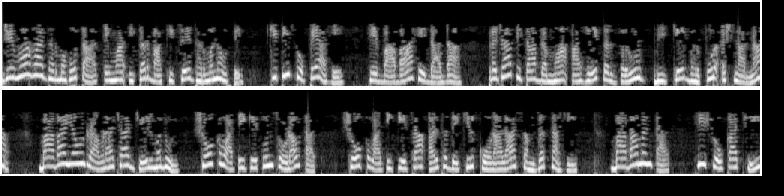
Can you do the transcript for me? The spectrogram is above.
जेव्हा हा धर्म होता तेव्हा इतर बाकीचे धर्म नव्हते. किती सोपे आहे. हे बाबा हे दादा प्रजापिता ब्रह्मा आहे तर जरूर बीके भरपूर असणार ना? बाबा येऊन रावणाच्या जेलमधून शोक वाटिकेतून सोडवतात. शोक वाटिकेचा अर्थ देखील कोणाला समजत नाही. बाबा म्हणतात ही शोकाची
